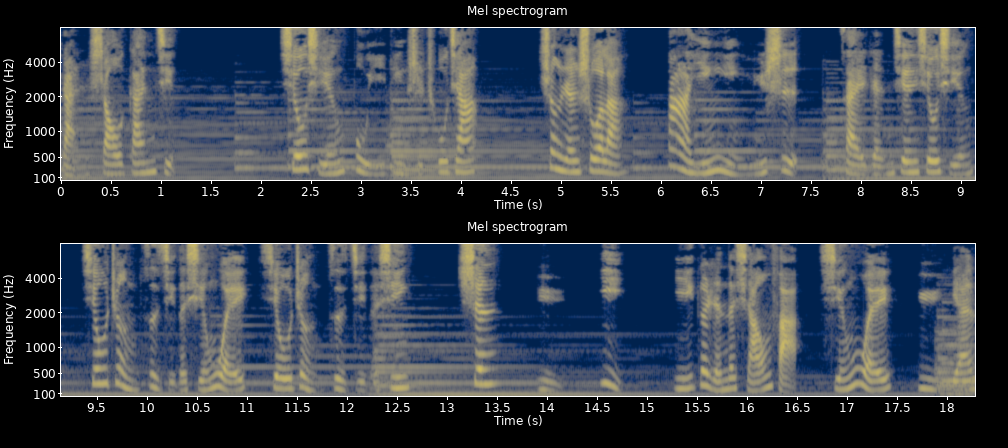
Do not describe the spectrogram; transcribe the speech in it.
燃烧干净。修行不一定是出家，圣人说了：“大隐隐于世，在人间修行，修正自己的行为，修正自己的心、身、语、意。一个人的想法。”行为、语言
